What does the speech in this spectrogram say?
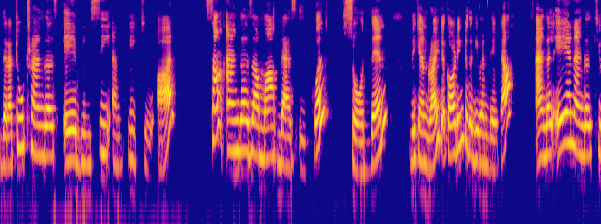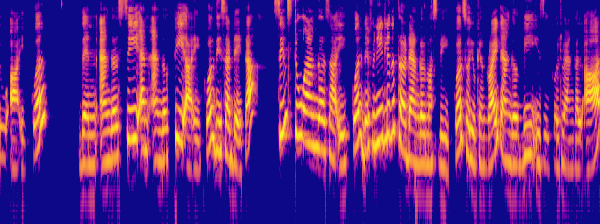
There are two triangles ABC and PQR. Some angles are marked as equal. So then we can write according to the given data, angle A and angle Q are equal. Then angle C and angle P are equal. These are data. Since two angles are equal, definitely the third angle must be equal. So you can write angle B is equal to angle R.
